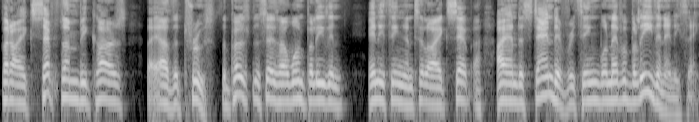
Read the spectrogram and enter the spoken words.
but I accept them because they are the truth. The person who says I won't believe in anything until I accept, I understand everything, will never believe in anything.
